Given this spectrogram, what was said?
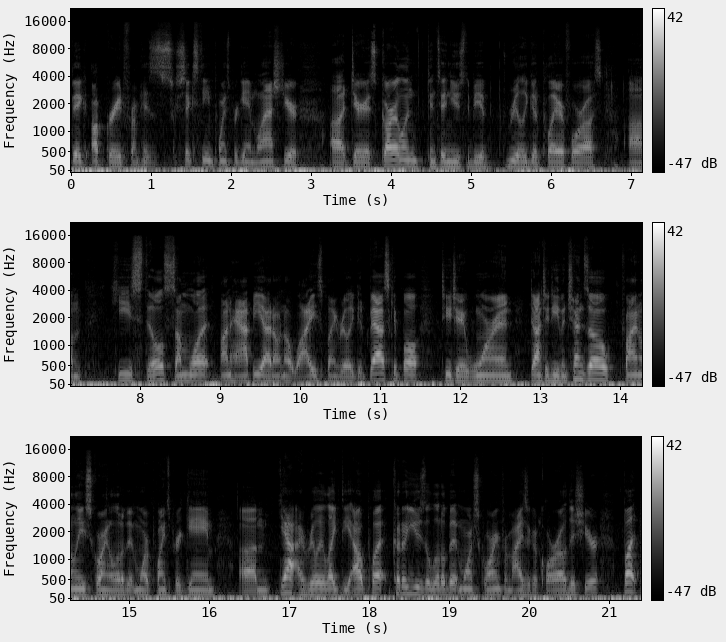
big upgrade from his 16 points per game last year. Uh, Darius Garland continues to be a really good player for us. Um, He's still somewhat unhappy. I don't know why. He's playing really good basketball. TJ Warren, Donte DiVincenzo finally scoring a little bit more points per game. Um, yeah, I really like the output. Could have used a little bit more scoring from Isaac Okoro this year, but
